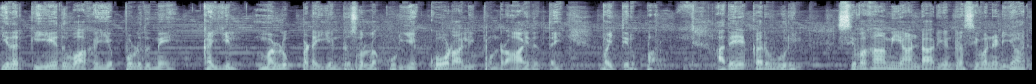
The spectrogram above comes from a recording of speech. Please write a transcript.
இதற்கு ஏதுவாக எப்பொழுதுமே கையில் மழுப்படை என்று சொல்லக்கூடிய கோடாலி போன்ற ஆயுதத்தை வைத்திருப்பார். அதே கருவூரில் சிவகாமி ஆண்டார் என்ற சிவனடியார்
